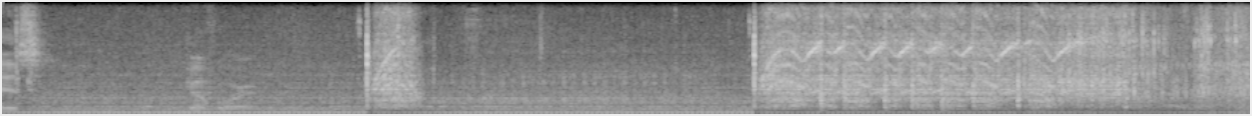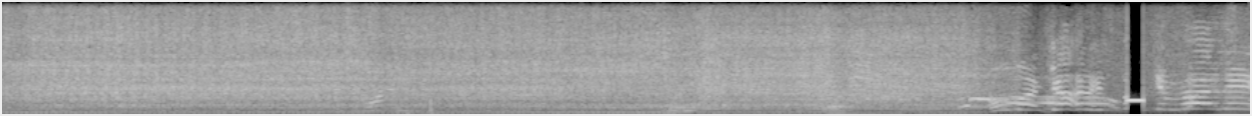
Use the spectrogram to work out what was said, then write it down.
Is go for it. Oh my god, it's fucking running!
